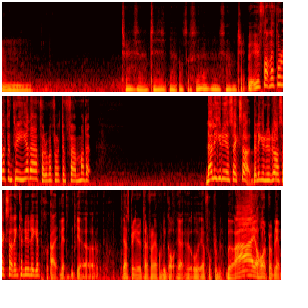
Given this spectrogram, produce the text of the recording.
Mm. Tre, tio, åtta, fem, tre. Hur fan, varför har du lagt en trea där för? Och Varför har du lagt en femma där? Där ligger det ju en sexa. Där ligger det en röd sexa. Den kan du lägga på... Nej, vet, jag, jag springer ut härifrån. Jag kommer bli gal. Jag, och jag får problem. Ah, jag har problem.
